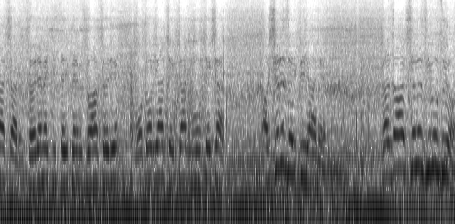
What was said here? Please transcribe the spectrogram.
Arkadaşlar söylemek istediklerimi şu an söyleyeyim. Motor gerçekten muhteşem. Aşırı zevkli yani. Gaza açtığınız gibi uzuyor.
